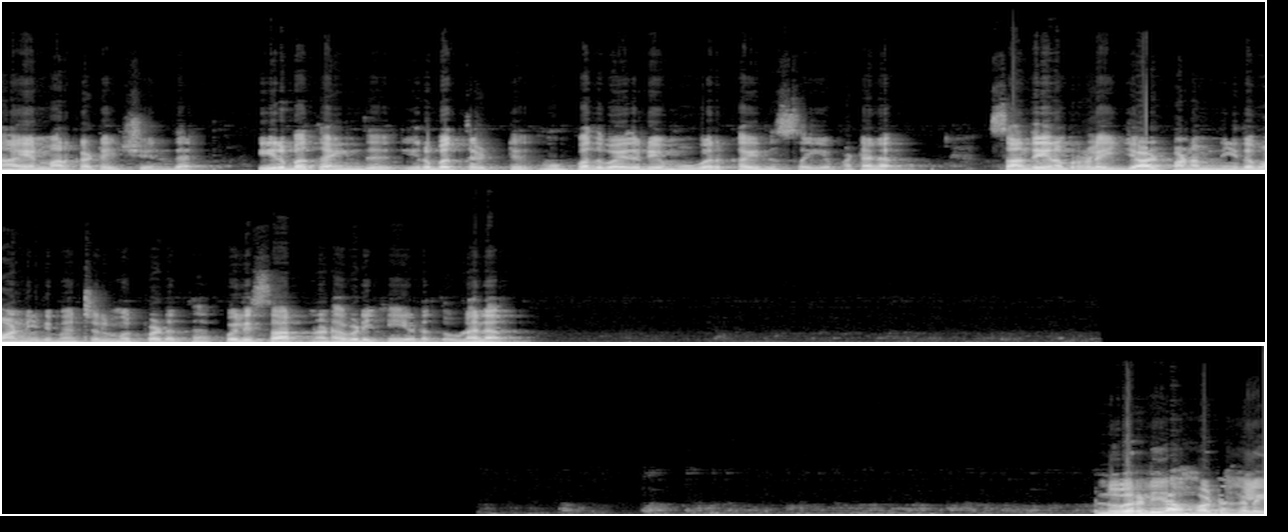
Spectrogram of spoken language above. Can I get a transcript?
நாயன்மார்கட்டைச் சேர்ந்த இருபத்தைந்து இருபத்தெட்டு முப்பது வயதுடைய மூவர் கைது செய்யப்பட்டனர். சந்தேக நபர்களை யாழ்ப்பாணம் நீதவான் நீதிமன்றில் முற்படுத்த போலீசார் நடவடிக்கை எடுத்துள்ளனர். நுவரலியா ஹொட்டகலை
